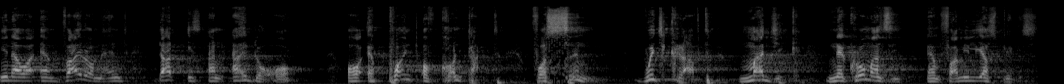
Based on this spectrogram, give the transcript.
in our environment that is an idol or a point of contact for sin, witchcraft, magic, necromancy, and familiar spirits.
